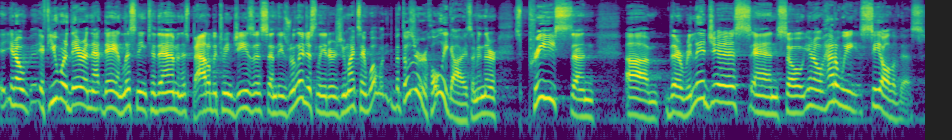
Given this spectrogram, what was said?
You know, if you were there in that day and listening to them and this battle between Jesus and these religious leaders, you might say, well, but those are holy guys. I mean, they're priests and um, they're religious, and so, you know, how do we see all of this?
